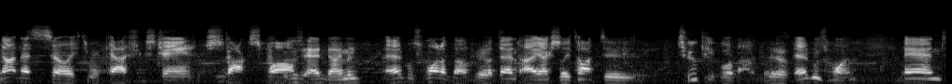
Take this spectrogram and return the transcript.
not necessarily through a cash exchange or stock swap. Was this Ed Diamond? Ed was one of them. Yeah. But then I actually talked to two people about this. Ed was one. And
